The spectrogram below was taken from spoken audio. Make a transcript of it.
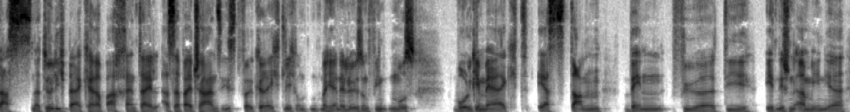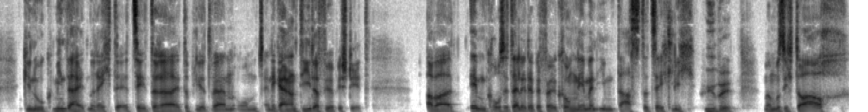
dass natürlich bei Karabach ein Teil Aserbaidschans ist, völkerrechtlich, und man hier eine Lösung finden muss. Wohlgemerkt, erst dann, wenn für die ethnischen Armenier genug Minderheitenrechte etc. etabliert werden und eine Garantie dafür besteht. Aber eben große Teile der Bevölkerung nehmen ihm das tatsächlich übel. Man muss sich da auch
